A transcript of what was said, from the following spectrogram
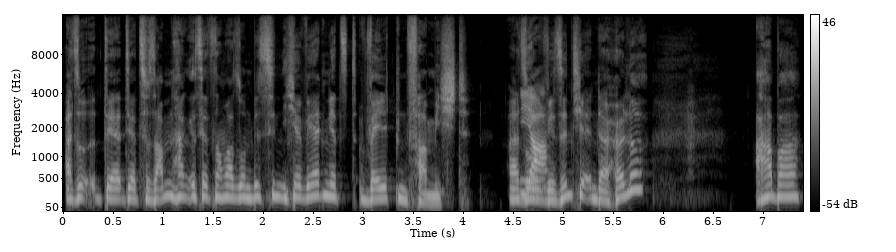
also der, der Zusammenhang ist jetzt nochmal so ein bisschen, hier werden jetzt Welten vermischt. Also Ja. wir sind hier in der Hölle, aber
